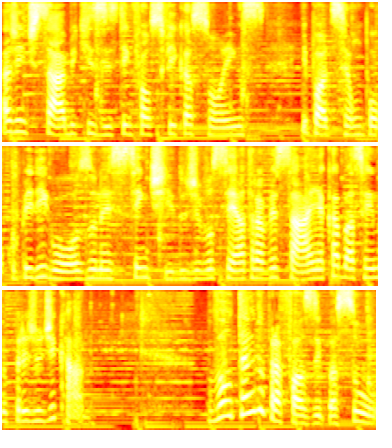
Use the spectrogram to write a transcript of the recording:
a gente sabe que existem falsificações e pode ser um pouco perigoso nesse sentido de você atravessar e acabar sendo prejudicado. Voltando para Foz do Iguaçu,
